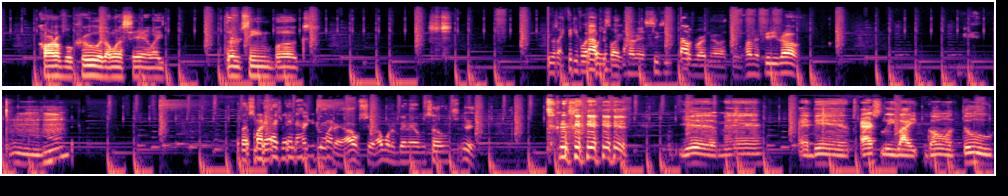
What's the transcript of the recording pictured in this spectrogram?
Carnival Cruise. I want to say at like 13 bucks. It was like $54. It's like 160 dollars right now, I think. $150. Mm-hmm. But somebody asked me, how you doing that? Oh shit, I wouldn't have been able to tell them shit. yeah, man. And then actually like going through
